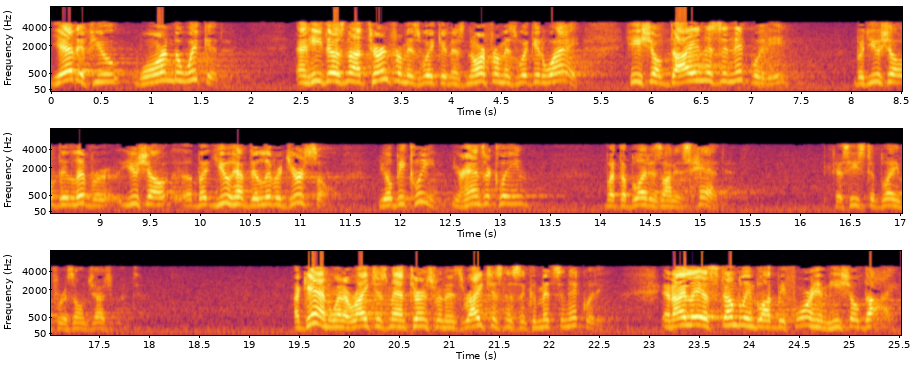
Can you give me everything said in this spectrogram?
Yet if you warn the wicked, and he does not turn from his wickedness, nor from his wicked way, he shall die in his iniquity, but you shall deliver, you shall, uh, but you have delivered your soul. You'll be clean. Your hands are clean, but the blood is on his head, because he's to blame for his own judgment. Again, when a righteous man turns from his righteousness and commits iniquity, and I lay a stumbling block before him, he shall die.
